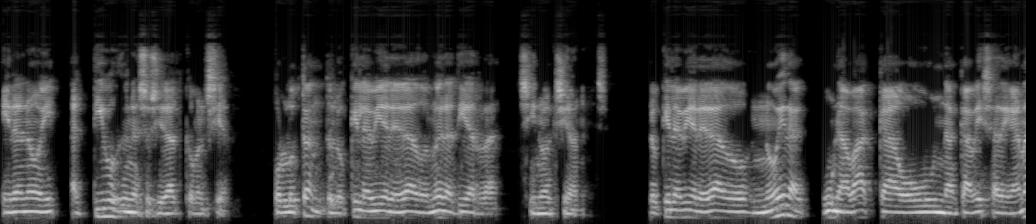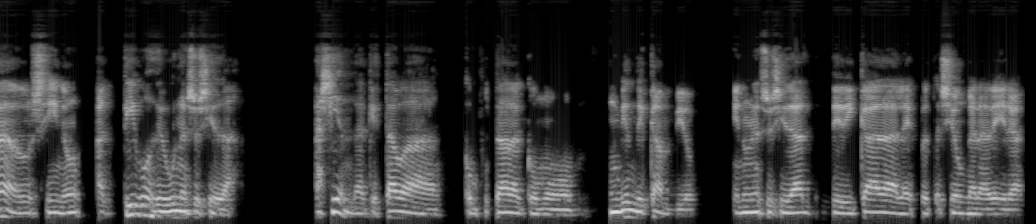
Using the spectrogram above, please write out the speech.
eran hoy activos de una sociedad comercial. Por lo tanto, lo que él había heredado no era tierra, sino acciones. Lo que él había heredado no era una vaca o una cabeza de ganado, sino activos de una sociedad. Hacienda que estaba computada como un bien de cambio en una sociedad dedicada a la explotación ganadera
